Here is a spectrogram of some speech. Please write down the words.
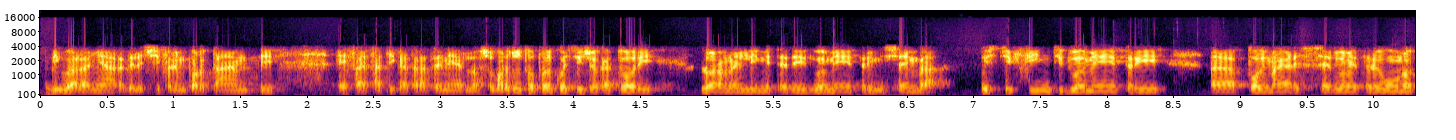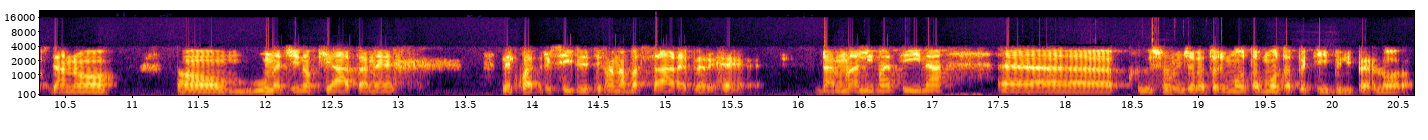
di guadagnare delle cifre importanti e fai fatica a trattenerlo. Soprattutto poi questi giocatori, loro nel limite dei due metri, mi sembra, questi finti due metri, eh, poi magari se sei due metri uno ti danno una ginocchiata nel, nel quadricipite, ti fanno abbassare perché danno una limatina, eh, sono giocatori molto, molto appetibili per loro.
